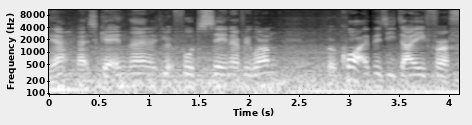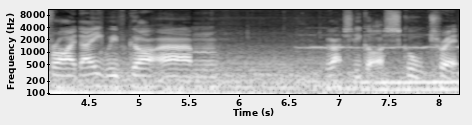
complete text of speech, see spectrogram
yeah, let's get in there. Look forward to seeing everyone. But quite a busy day for a Friday. We've got um, we've actually got a school trip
